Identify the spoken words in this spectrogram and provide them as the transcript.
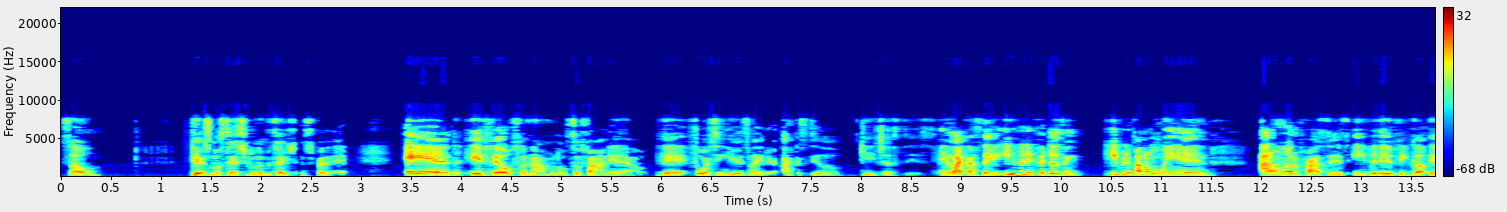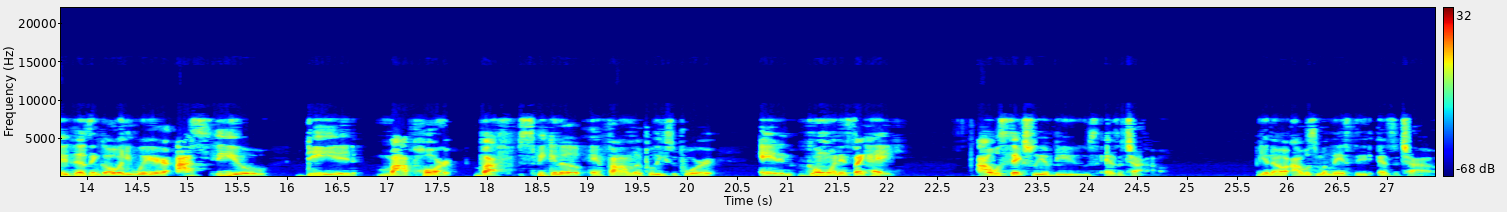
So there's no statute of limitations for that. And it felt phenomenal to find that out that 14 years later, I could still get justice. And like I said, even if it doesn't, even if I don't win, I don't know the process. Even if it go, it doesn't go anywhere, I still did my part by speaking up and filing a police report and going and say, Hey, I was sexually abused as a child. You know, I was molested as a child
